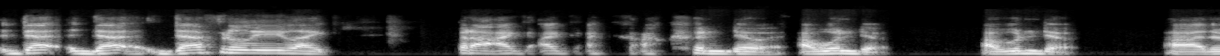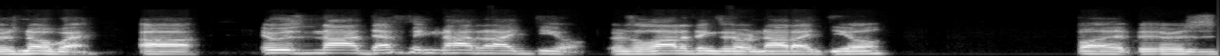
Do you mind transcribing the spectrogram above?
de- de- definitely like, but I, I, I, I couldn't do it. I wouldn't do it. I wouldn't do it. Uh, there's no way. Uh, it was not definitely not ideal. There's a lot of things that were not ideal, but there was,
